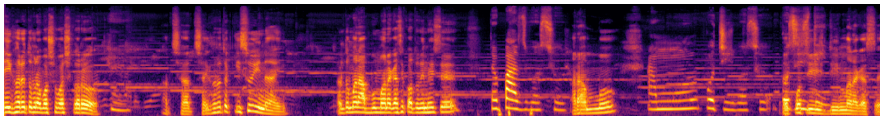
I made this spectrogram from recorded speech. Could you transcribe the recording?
এই ঘরে তোমরা বসবাস করো? হ্যাঁ। আচ্ছা আচ্ছা এই ঘরে তো কিছুই নাই। আর তোমার আব্বু মারা গেছে কতদিন হয়েছে? তো পাঁচ বছর। আর আম্মু? আম্মুর পঁচিশ বছর পঁচিশ দিন। মারা গেছে।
